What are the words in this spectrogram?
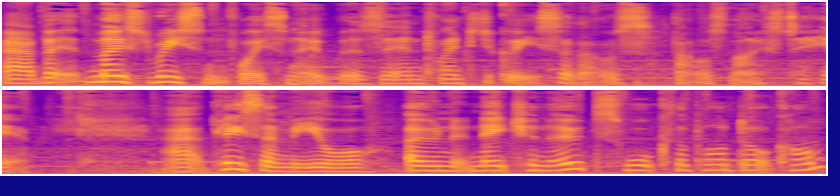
Uh, but most recent voice note was in 20 degrees, so that was that was nice to hear. Uh, please send me your own nature notes, walkthepod.com.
